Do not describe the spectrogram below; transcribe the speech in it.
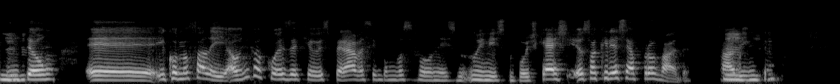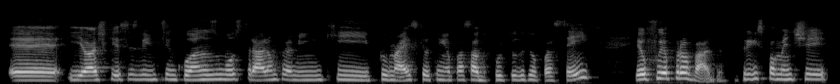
Uhum. Então, é, e como eu falei, a única coisa que eu esperava, assim como você falou no início do podcast, eu só queria ser aprovada, sabe? Uhum. Então, é, e eu acho que esses 25 anos mostraram para mim que, por mais que eu tenha passado por tudo que eu passei, eu fui aprovada, principalmente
